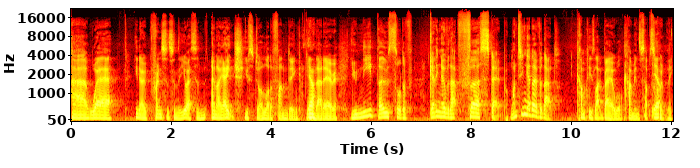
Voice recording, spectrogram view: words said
uh, where you know, for instance, in the US, and NIH used to do a lot of funding in that area. You need those sort of getting over that first step. Once you can get over that, companies like Bayer will come in subsequently.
